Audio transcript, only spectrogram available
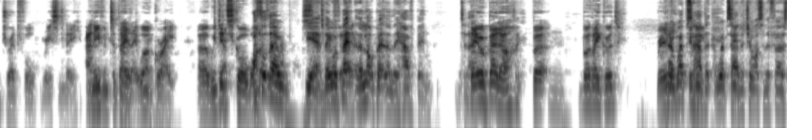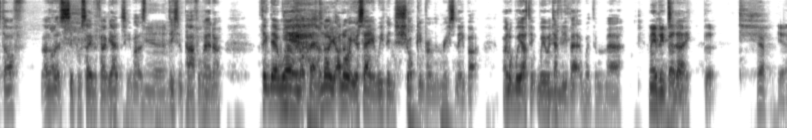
dreadful recently, and even today they weren't great. Uh, we did score one. I thought of they were, yeah, they be were fair. better, a lot better than they have been today. They were better, but Mm. were they good? Really? You know, Webster had, we- the, Webster had a chance in the first half. I know it's a simple save for Fabianski, but it's Yeah. a decent, powerful header. I think they were a lot better. I know, I know what you're saying. We've been shocking from them recently, but I, we, I think we were definitely better with them. Uh, maybe better, today. but Yeah. yeah.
